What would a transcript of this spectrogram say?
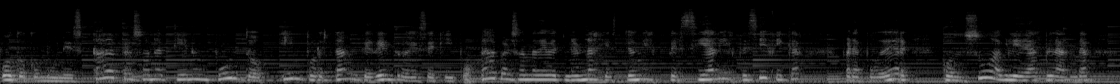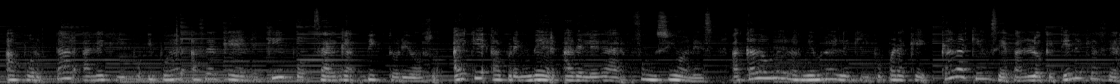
poco comunes. Cada persona tiene un punto importante dentro de ese equipo. Cada persona debe tener una gestión especial y específica para poder con su habilidad blanda aportar al equipo y poder hacer que el equipo salga victorioso. Hay que aprender a delegar funciones a cada uno de los miembros del equipo para que cada quien sepa lo que tiene que hacer,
